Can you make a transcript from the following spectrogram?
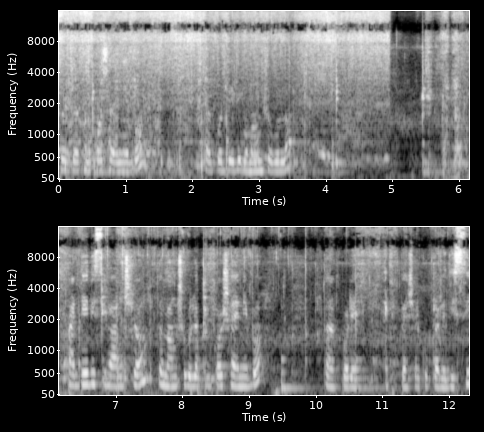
তো এখন কষায় নেব। তারপর দিয়ে দিব মাংসগুলো। আর দিয়ে দিচ্ছি মাংস। তো মাংসগুলো এখন কষায় নেব। তারপরে একটা প্রেশার কুকারে দিচ্ছি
